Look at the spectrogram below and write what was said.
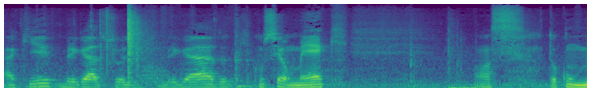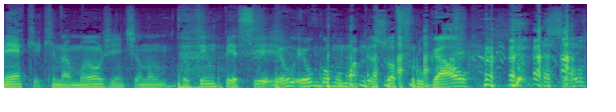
Aqui, obrigado, Suliman. Obrigado. Aqui com o seu Mac. Nossa, tô com um Mac aqui na mão, gente. Eu não, eu tenho um PC. Eu, eu como uma pessoa frugal, sou-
